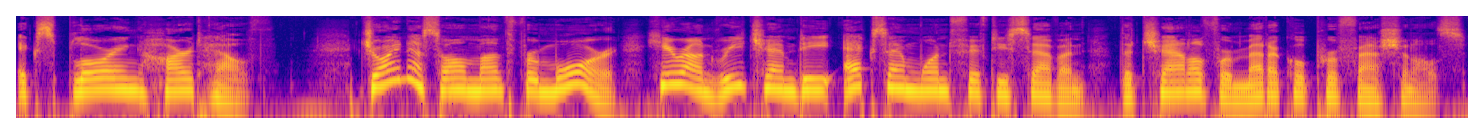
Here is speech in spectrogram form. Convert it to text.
Exploring Heart Health. Join us all month for more here on ReachMD XM157, the channel for medical professionals.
